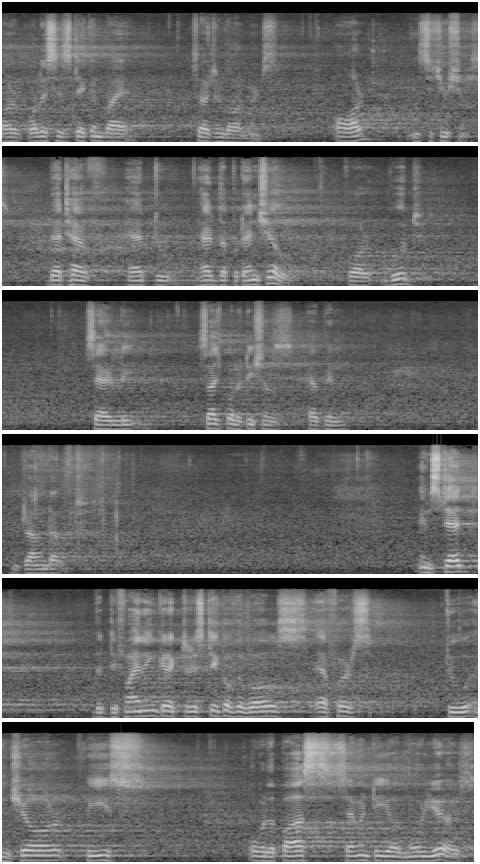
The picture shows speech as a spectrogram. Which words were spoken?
or policies taken by certain governments or institutions that have had to had the potential for good sadly such politicians have been drowned out instead the defining characteristic of the world's efforts to ensure peace over the past 70 or more years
